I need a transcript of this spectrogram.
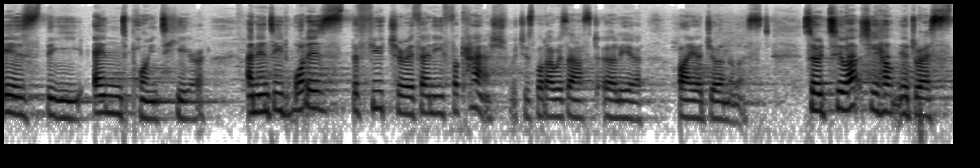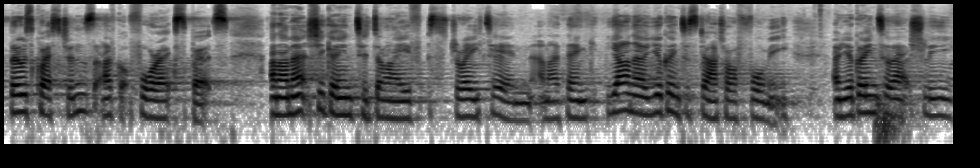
is the end point here? And indeed, what is the future, if any, for cash, which is what I was asked earlier by a journalist. So to actually help me address those questions, I've got four experts. And I'm actually going to dive straight in. And I think, Iana, you're going to start off for me. And you're going to actually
